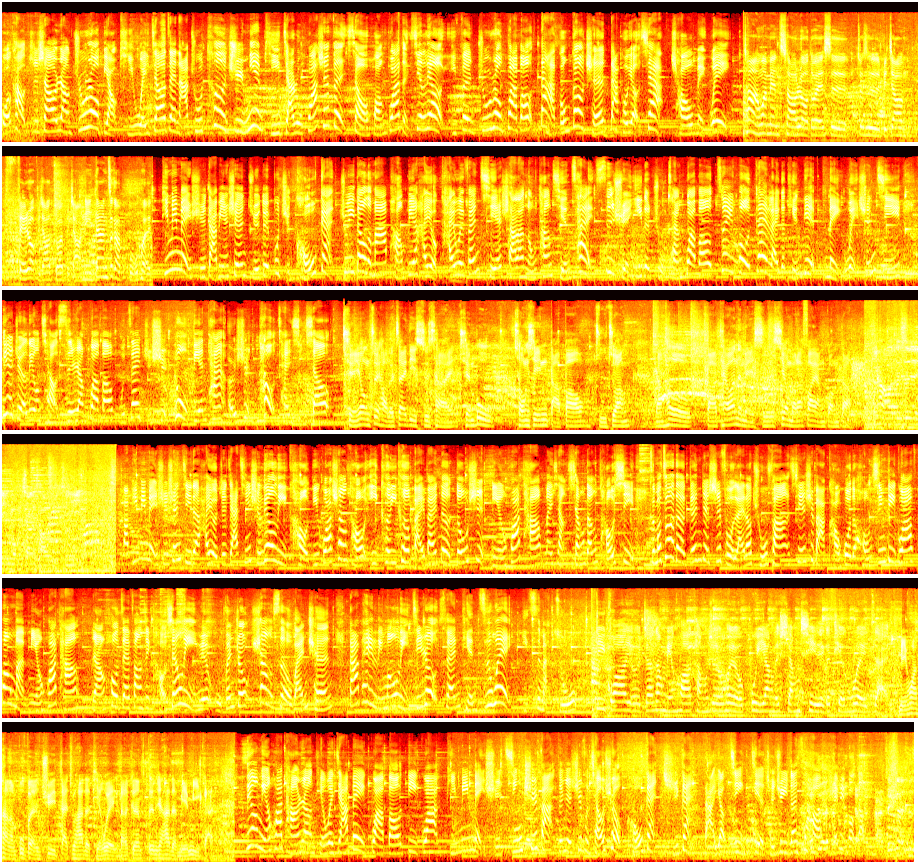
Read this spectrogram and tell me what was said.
火烤炙烧，让猪肉表皮微焦，再拿出特制面皮，加入花生粉、小黄瓜等馅料，一份猪肉挂包大功告成，大口咬下，超美味。通常外面烧肉都会是就是比较肥肉比较多，比较腻，但这个不会。平民美食大变身，绝对不止口感，注意到了吗？旁边还有开胃番茄、沙拉浓汤前菜，四选一的主餐挂包，最后再来个甜点，美味升级。利用巧思，让挂包不再只是路边摊，而是套餐行销。选用最好的在地食材，全部重新打包组装，然后把台湾的美食，希望把它发扬光大。你好，这是柠檬香草乳鸡。美食升级的还有这家青石料理，烤地瓜上头，一颗一颗白白的，都是棉花糖，卖相相当讨喜。怎么做的？跟着师傅来到厨房，先是把烤过的红心地瓜放满棉花糖，然后再放进烤箱里，约五分钟上色完成。搭配柠檬里脊肉，酸甜滋味，一次满足。地瓜加上棉花糖，所以会有不一样的香气的一个甜味在。棉花糖的部分去带出它的甜味，然后跟增加它的绵密感。利用棉花糖让甜味加倍，挂包地瓜平民美食新吃法，跟着师傅巧手，口感质感大要劲。记者陈旭一段四号台北报道。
